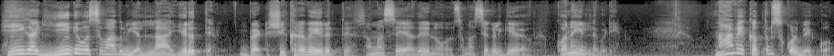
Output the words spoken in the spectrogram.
ಹೀಗಾಗಿ ಈ ದಿವಸವಾದರೂ ಎಲ್ಲ ಇರುತ್ತೆ. ಬೆಟ್ ಶಿಖರವೇ ಇರುತ್ತೆ. ಸಮಸ್ಯೆ ಅದೇನು, ಸಮಸ್ಯೆಗಳಿಗೆ ಕೊನೆ ಇಲ್ಲ ಬಿಡಿ. ನಾವೇ ಕತ್ತರಿಸ್ಕೊಳ್ಬೇಕು.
